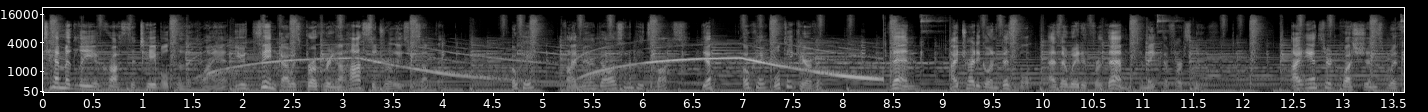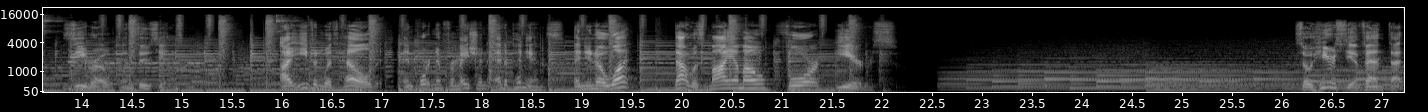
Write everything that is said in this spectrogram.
timidly across the table to the client. You'd think I was brokering a hostage release or something. Okay, $5 million in a pizza box. Yep, okay, we'll take care of it. Then, I tried to go invisible as I waited for them to make the first move. I answered questions with zero enthusiasm. I even withheld important information and opinions. And you know what? That was my MO for years. So here's the event that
